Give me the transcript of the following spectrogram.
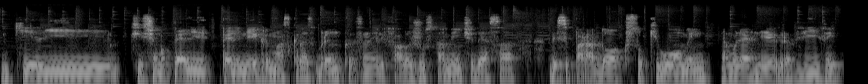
em que ele se chama Pele, Pele Negra e Máscaras Brancas, né, ele fala justamente dessa desse paradoxo que o homem e a mulher negra vivem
